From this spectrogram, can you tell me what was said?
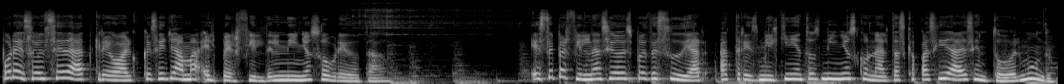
Por eso el CEDAT creó algo que se llama el perfil del niño sobredotado. Este perfil nació después de estudiar a 3.500 niños con altas capacidades en todo el mundo.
